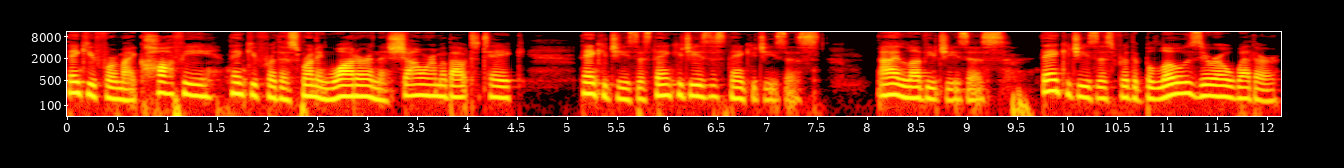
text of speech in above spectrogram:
Thank you for my coffee. Thank you for this running water and the shower I'm about to take. Thank you, Jesus. Thank you, Jesus. Thank you, Jesus. I love you, Jesus. Thank you, Jesus, for the below zero weather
